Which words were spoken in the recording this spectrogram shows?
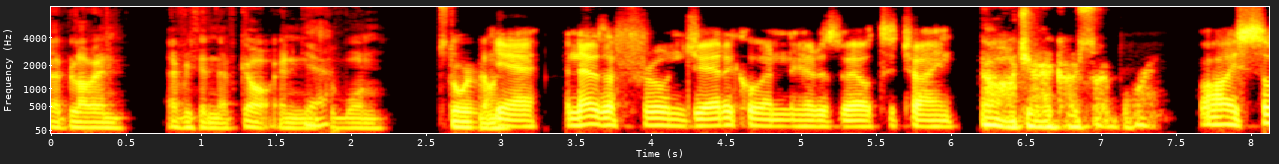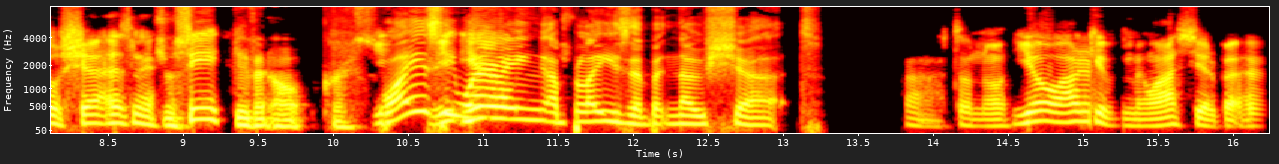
they're blowing everything they've got in Yeah. the one storyline. Yeah. And now they're throwing Jericho in there as well to try and. Oh, Jericho's so boring. Oh, he's so shit, isn't he? Just See, give it up, Chris. You- Why is he you- you- wearing a blazer but no shirt? Ah, I don't know. You all argued with me last year about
